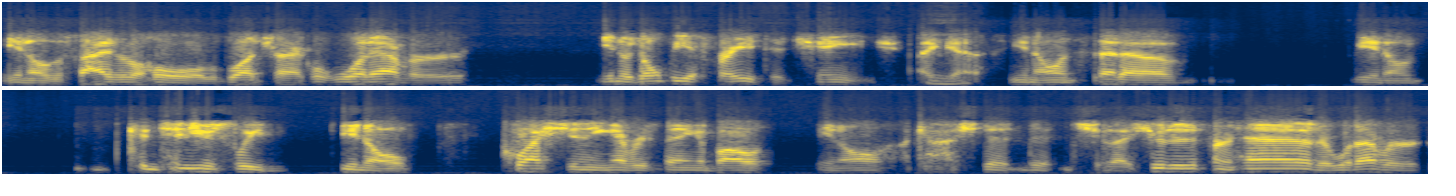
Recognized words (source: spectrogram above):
you know the size of the hole, the blood track, whatever, you know, don't be afraid to change. I Mhm. guess you know instead of you know continuously, you know, questioning everything about, you know, gosh, did, did, should I shoot a different head or whatever,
